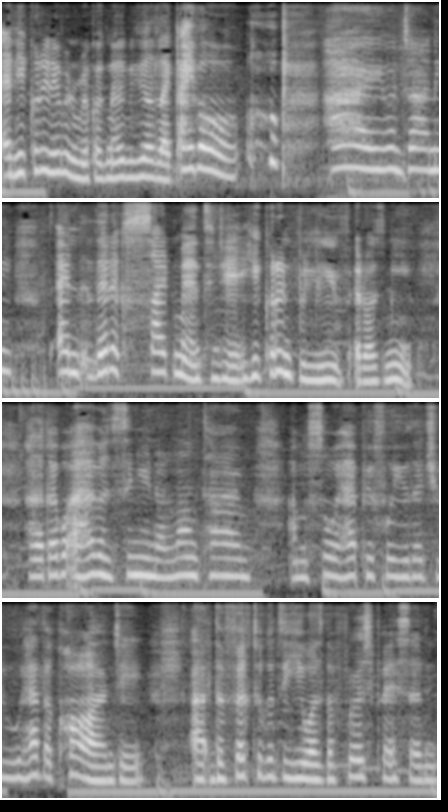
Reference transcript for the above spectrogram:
And he couldn't even recognize me. He was like, Aibo, hi, Unjani. And that excitement, he couldn't believe it was me. Like, I haven't seen you in a long time. I'm so happy for you that you have a car, Nje. Uh, the fact that he was the first person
